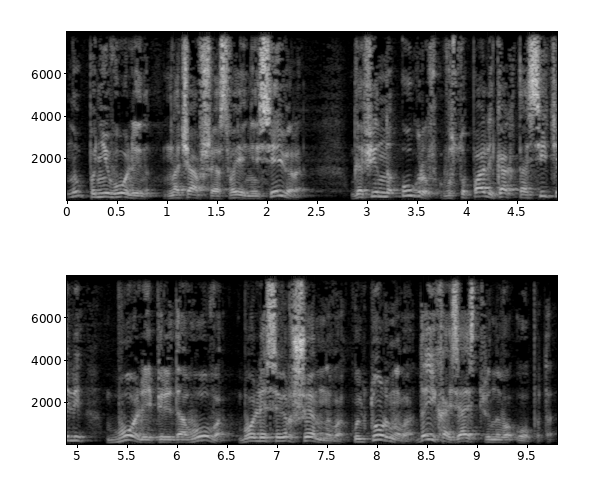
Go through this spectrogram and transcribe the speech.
ну, поневоле начавшие освоение севера, для финно-угров выступали как носители более передового, более совершенного культурного, да и хозяйственного опыта.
